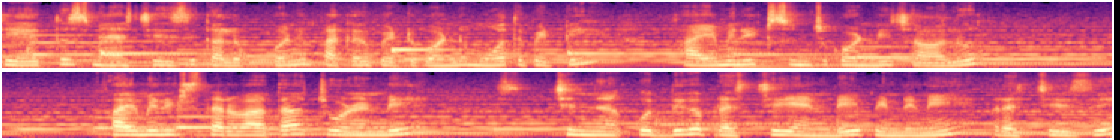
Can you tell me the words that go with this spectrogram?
చేతితో స్మాష్ చేసి కలుపుకొని పక్కకు పెట్టుకోండి. మూత పెట్టి ఫైవ్ మినిట్స్ ఉంచుకోండి చాలు. ఫైవ్ మినిట్స్ తర్వాత చూడండి చిన్న కొద్దిగా ప్రెస్ చేయండి పిండిని. ప్రెస్ చేసి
